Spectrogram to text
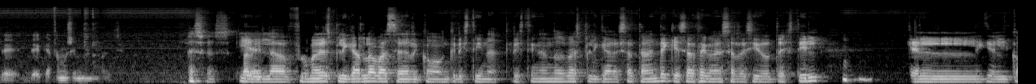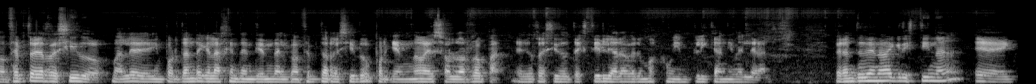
que hacemos en Minimalism. Eso es. Y Vale. la forma de explicarlo va a ser con Cristina. Cristina nos va a explicar exactamente qué se hace con ese residuo textil. Que el, que el concepto de residuo, ¿vale? Importante que la gente entienda el concepto de residuo porque no es solo ropa, es residuo textil y ahora veremos cómo implica a nivel legal. Pero antes de nada, Cristina, eh,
